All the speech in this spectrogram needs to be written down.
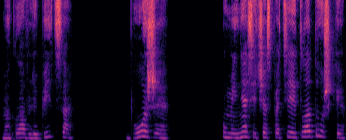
Могла влюбиться? Боже! У меня сейчас потеют ладошки.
